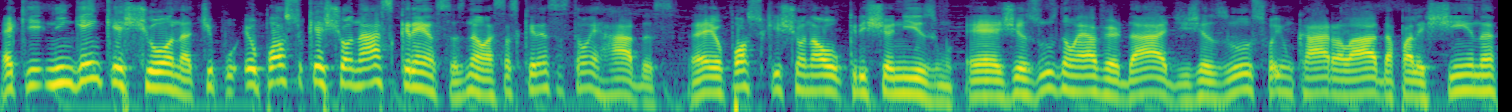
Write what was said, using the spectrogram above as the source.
é que ninguém questiona, tipo, eu posso questionar as crenças. Não, essas crenças estão erradas. Né? Eu posso questionar o cristianismo. É, Jesus não é a verdade. Jesus foi um cara lá da Palestina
